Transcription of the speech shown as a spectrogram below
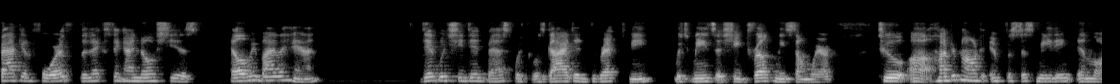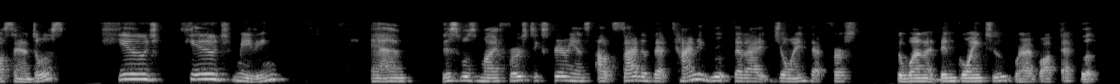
back and forth. The next thing I know, she has held me by the hand, did what she did best, which was guide and direct me, which means that she drugged me somewhere to a 100 pound emphasis meeting in Los Angeles. Huge, huge meeting. And this was my first experience outside of that tiny group that I joined, that first, the one I'd been going to where I bought that book.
